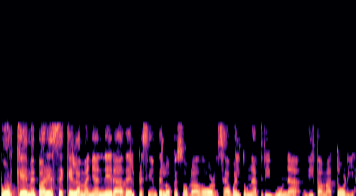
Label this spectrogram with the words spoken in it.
porque me parece que la mañanera del presidente López Obrador se ha vuelto una tribuna difamatoria,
